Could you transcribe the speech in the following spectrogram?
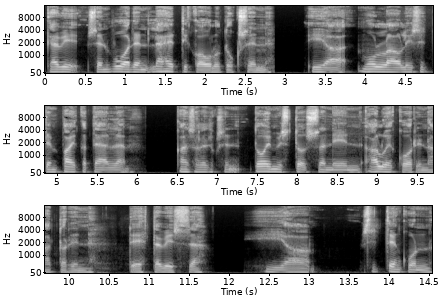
kävi sen vuoden lähettikoulutuksen ja mulla oli sitten paikka täällä kansanlähetyksen toimistossa niin aluekoordinaattorin tehtävissä. Ja sitten kun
